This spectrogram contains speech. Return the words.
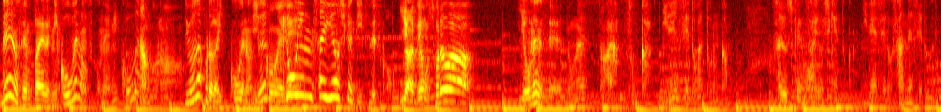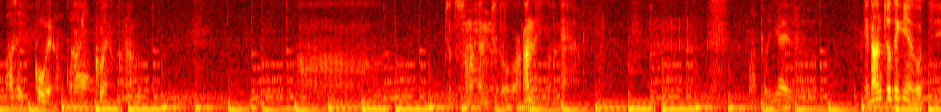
例の先輩が2個上なんですかね。2個上なんかな。夜桜が1個上なんで。一個上で。教員採用試験っていつですか？いやでもそれは4年生。4年生。あそっか。2年生とかで取るんかも。採用試験は？採用試験とか。2年生とか3年生とかで。あじゃあ1個上なんかな。あ1個上なんかな。あー。ちょっとその辺ちょっと分かんないけどね。まあとりあえず。え団長的にはどっち？い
